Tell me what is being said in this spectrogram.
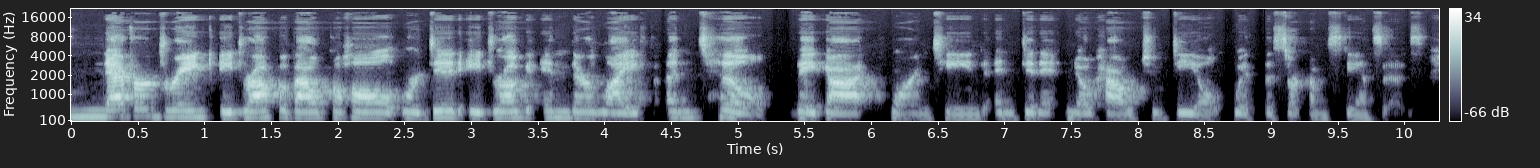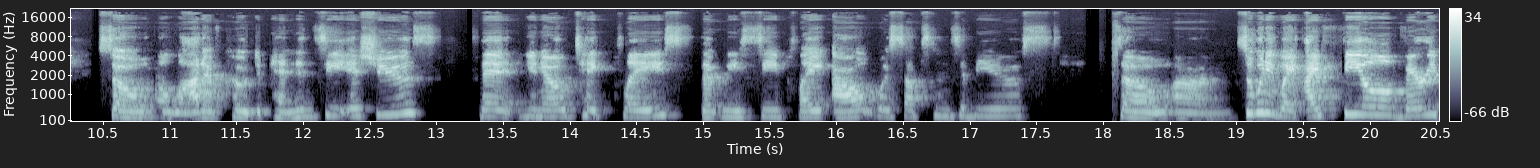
never drank a drop of alcohol or did a drug in their life until they got quarantined and didn't know how to deal with the circumstances. So a lot of codependency issues that you know take place that we see play out with substance abuse. So um, so anyway, I feel very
